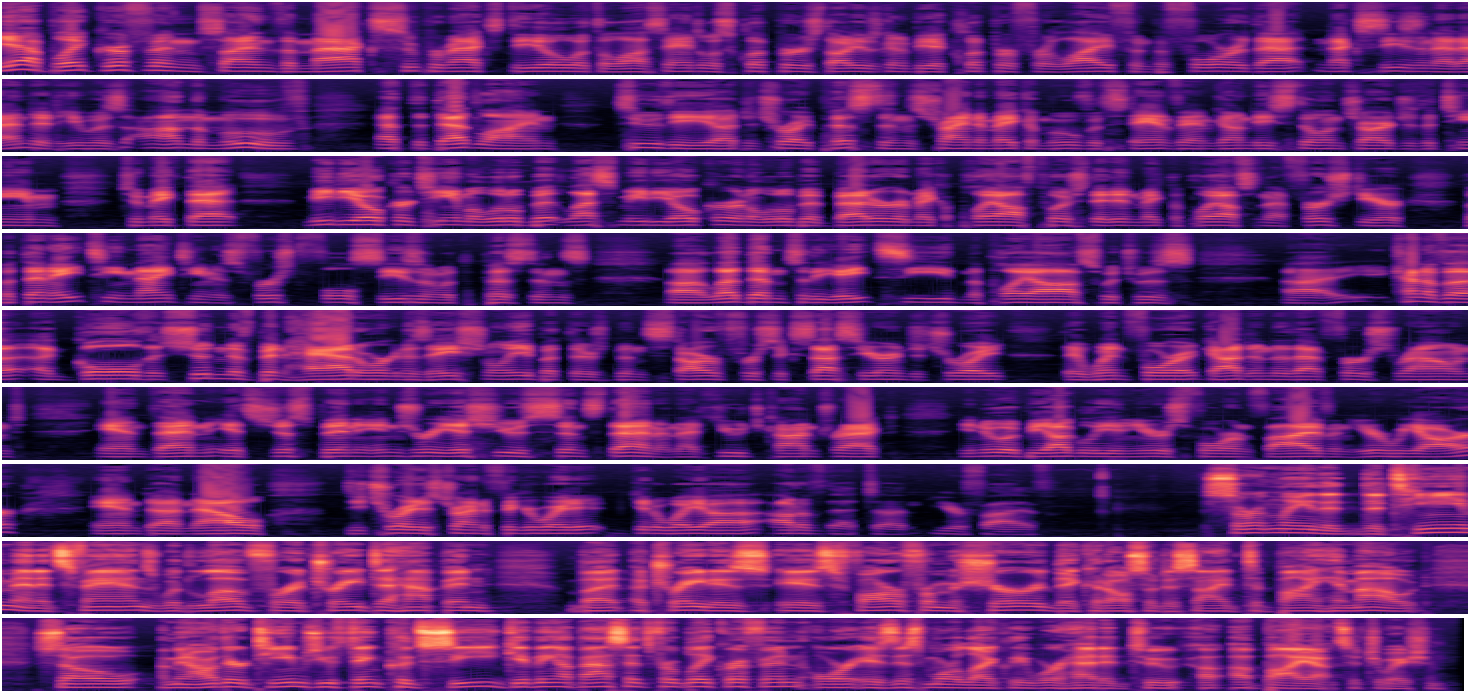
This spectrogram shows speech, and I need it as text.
Yeah, Blake Griffin signed the max supermax deal with the Los Angeles Clippers. Thought he was going to be a Clipper for life, and before that next season had ended, he was on the move at the deadline to the uh, Detroit Pistons, trying to make a move with Stan Van Gundy still in charge of the team to make that mediocre team a little bit less mediocre and a little bit better and make a playoff push. They didn't make the playoffs in that first year, but then 18 19, his first full season with the Pistons, uh, led them to the eighth seed in the playoffs, which was uh, kind of a, a, goal that shouldn't have been had organizationally, but there's been starved for success here in Detroit. They went for it, got into that first round, and then it's just been injury issues since then. And that huge contract, you knew it'd be ugly in years four and five, and here we are. And uh, now Detroit is trying to figure a way to get away uh, out of that uh, year five certainly the, the team and its fans would love for a trade to happen, but a trade is is far from assured. They could also decide to buy him out. So, I mean, are there teams you think could see giving up assets for Blake Griffin, or is this more likely we're headed to a, a buyout situation?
